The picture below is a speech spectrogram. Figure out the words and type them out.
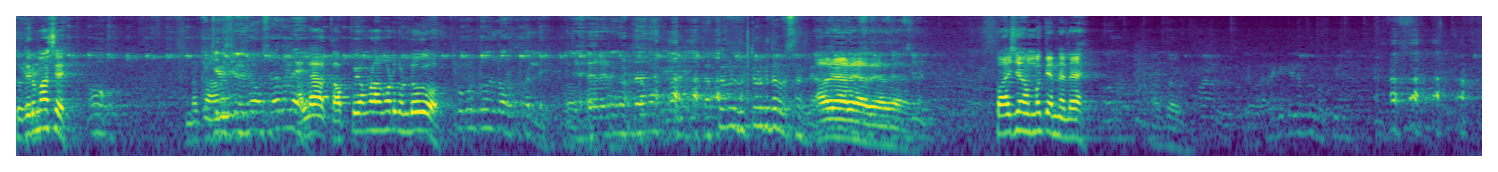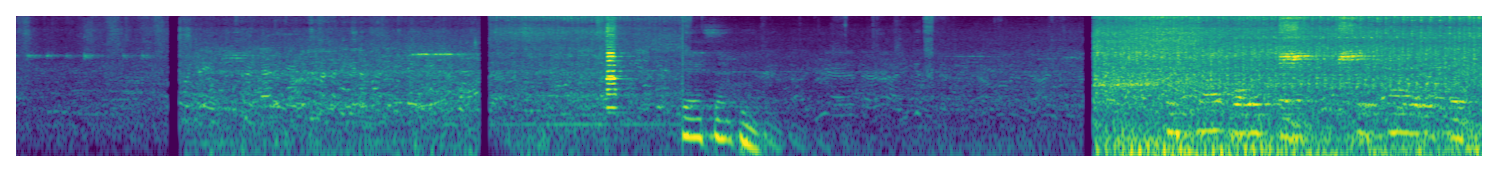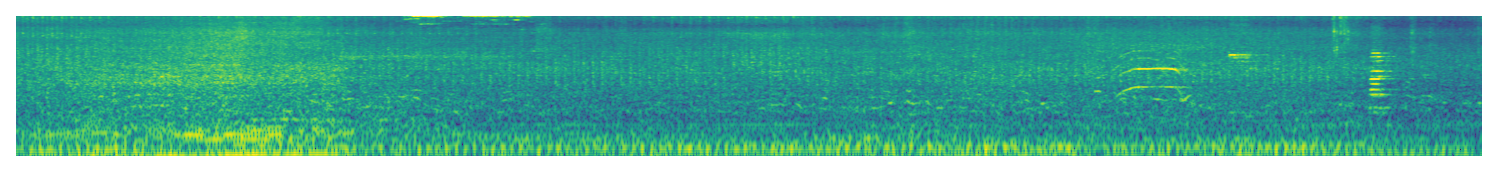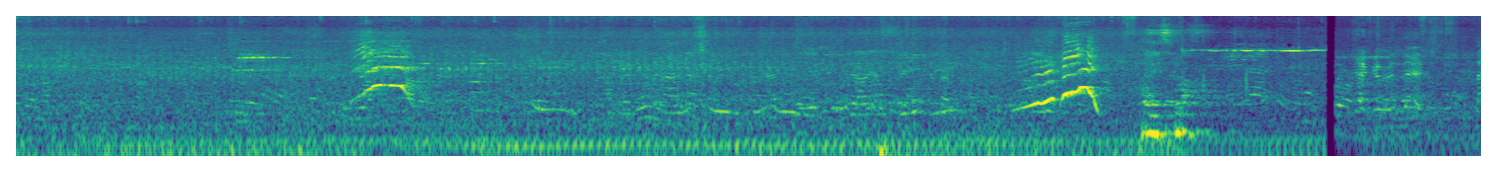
സുധീർ മാഷെ എന്തൊക്കെയാണ് അല്ല കപ്പ് നമ്മൾ അങ്ങോട്ട് കൊണ്ടുപോകോ അതെ അതെ അതെ അതെ പ്രാവശ്യം നമുക്ക് തന്നെ അല്ലേ?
